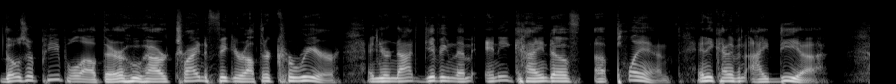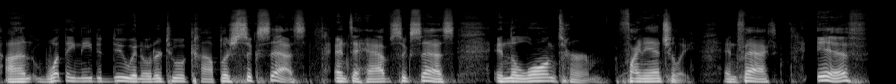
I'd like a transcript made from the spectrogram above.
Those are people out there who are trying to figure out their career, and you're not giving them any kind of a plan, any kind of an idea on what they need to do in order to accomplish success and to have success in the long term financially. In fact, if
